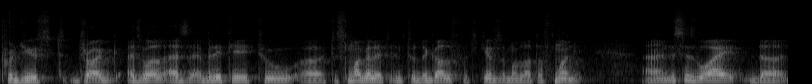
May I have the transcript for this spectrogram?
produced drug as well as the ability to, uh, to smuggle it into the Gulf, which gives them a lot of money. And this is why the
